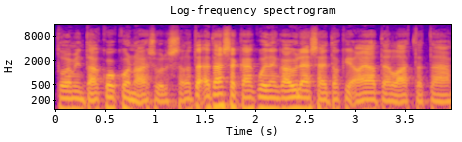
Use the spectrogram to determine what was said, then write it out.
toimintaa kokonaisuudessa. No, t- tässäkään kuitenkaan yleensä ei toki ajatella, että tämä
